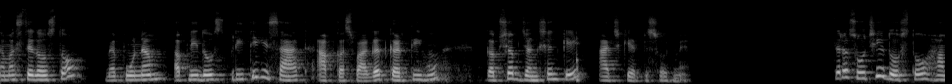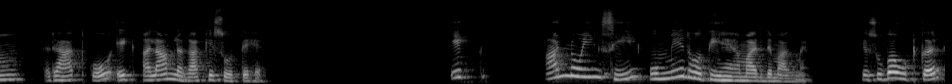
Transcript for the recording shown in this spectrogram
नमस्ते दोस्तों, मैं पूनम अपनी दोस्त प्रीति के साथ आपका स्वागत करती हूँ गपशप जंक्शन के आज के एपिसोड में। ज़रा सोचिए दोस्तों, हम रात को एक अलार्म लगा के सोते हैं। एक अनोइंग सी उम्मीद होती है हमारे दिमाग में कि सुबह उठकर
